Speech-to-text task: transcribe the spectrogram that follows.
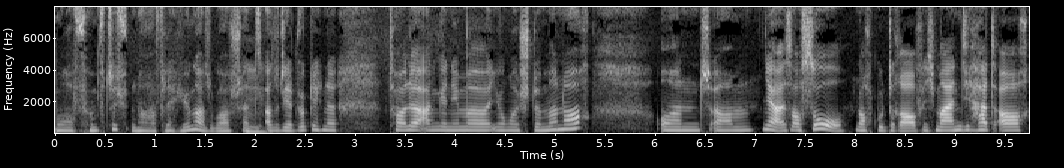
boah, 50, na, vielleicht jünger sogar schätzen. Also die hat wirklich eine tolle, angenehme junge Stimme noch. Und ähm, ja, ist auch so noch gut drauf. Ich meine, die hat auch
